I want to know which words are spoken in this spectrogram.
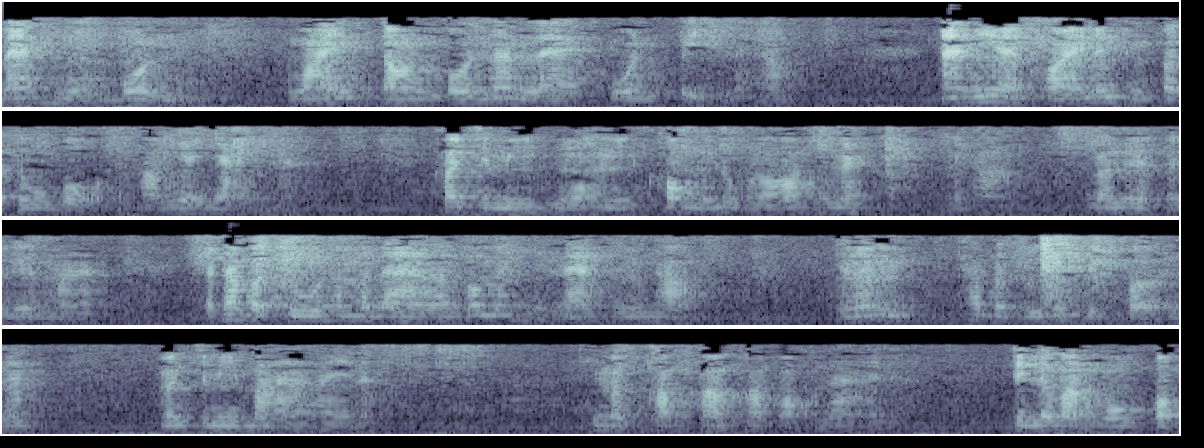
และห่วบน ไว้ตอนบนนั่นแหละควรปิดนะครับ อันนี้ขอให้นึกถึงประตูโบสถ์ครับใหญ่ๆนะเขาจะมีห่วงมีข้องมีลูกล้อใช่ไหมนะครับ ก็เลื่อนไปเลื่อนมา แต่ถ้าประตูธรรมดาเราก็ไม่เห็นแล้วใช่ไหมครับอย่างนั้นถ้าประตูที่ปิดเปิดนะมันจะมีบานอะไรนะที่มันพับเข้าพับออกได้นะ ติดระหว่างวงกบ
